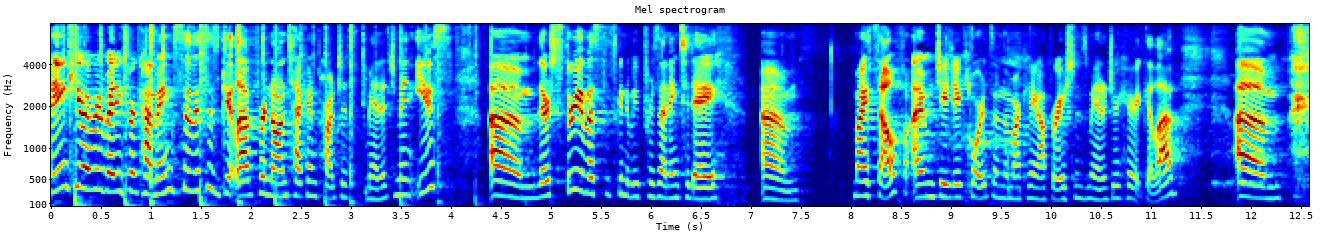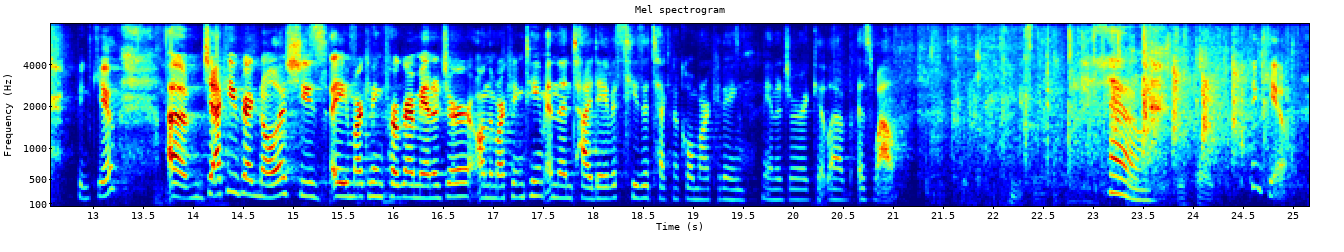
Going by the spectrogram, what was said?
Thank you everybody for coming. So this is GitLab for non-tech and project management use. Um, there's three of us that's going to be presenting today. Um, myself, I'm JJ Cordz, I'm the marketing operations manager here at GitLab. Um, thank you. Um, Jackie Gragnola, she's a marketing program manager on the marketing team, and then Tye Davis, he's a technical marketing manager at GitLab as well. Oh. Thank you.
